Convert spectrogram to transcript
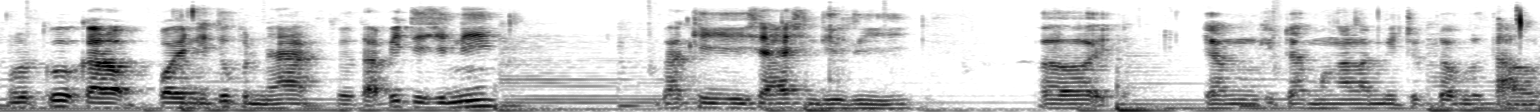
Menurutku kalau poin itu benar tuh tapi di sini bagi saya sendiri eh, yang sudah mengalami hidup 20 tahun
